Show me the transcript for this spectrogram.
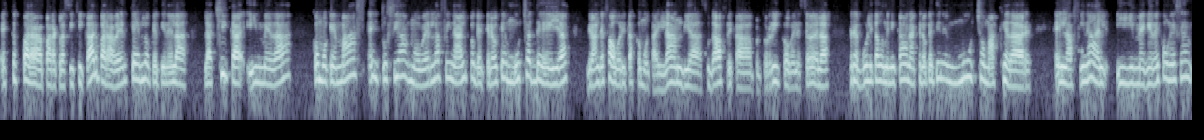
esto es para, para clasificar, para ver qué es lo que tiene la, la chica, y me da como que más entusiasmo ver la final, porque creo que muchas de ellas, grandes favoritas como Tailandia, Sudáfrica, Puerto Rico, Venezuela, República Dominicana, creo que tienen mucho más que dar en la final, y me quedé con ese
